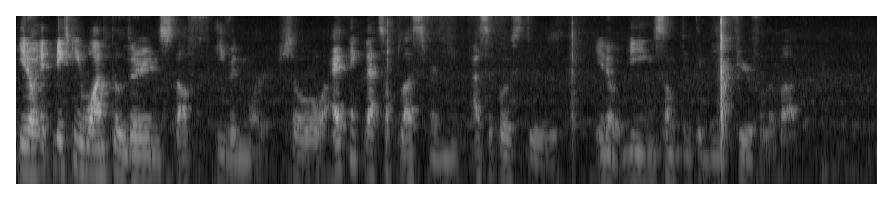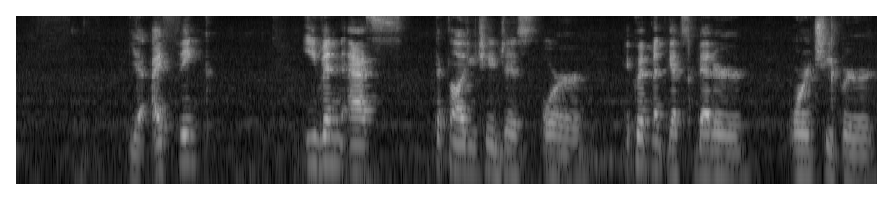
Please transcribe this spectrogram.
you know, it makes me want to learn stuff even more. So I think that's a plus for me, as opposed to you know being something to be fearful about yeah, I think even as technology changes or equipment gets better or cheaper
